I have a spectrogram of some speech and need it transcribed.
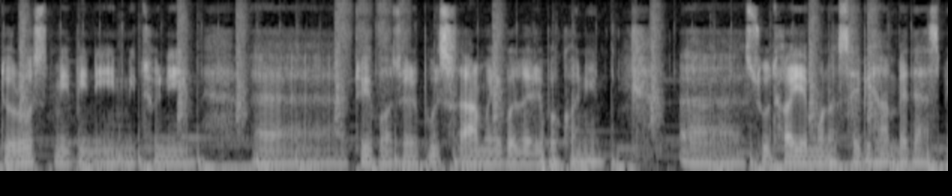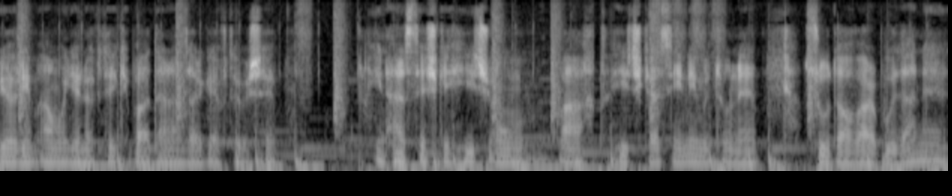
درست می‌بینیم می‌تونیم توی بازار بورس سرمایه گذاری بکنیم. سودهای مناسبی هم به دست بیاریم. اما یه نکته که باید در نظر گرفته بشه این هستش که هیچ اون وقت هیچ کسی نمی‌تونه سودآور بودن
